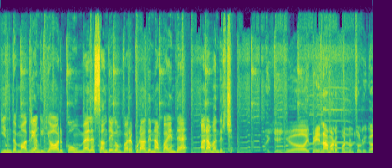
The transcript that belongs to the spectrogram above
இந்த மாதிரி அங்க யாருக்கும் உன் மேல சந்தேகம் வரக்கூடாதுன்னு நான் பயந்தேன். ஆனா வந்துருச்சு. ஐயோ இப்ப என்ன மேடம் பண்ணுன்னு சொல்றீங்க?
